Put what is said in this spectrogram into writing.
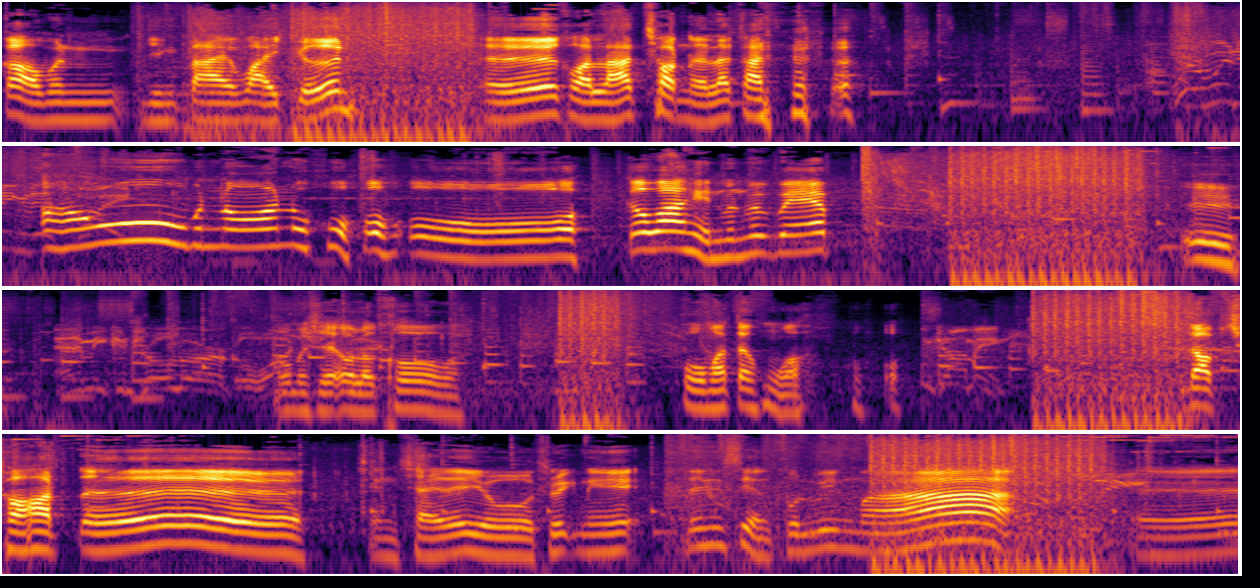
เก่าๆมันยิงตายไวเกิน เออขอลัดช็อตหน่อยละกัน เอ้ามันนอนโอ้โหก็ว่าเห็นมันแวบๆเออโอ้ไม่ใช่โอราโคว่ะโผล่มาแต่หัวดรอปช็อตเออยังใช้ได้อยู่ทริคนี้ได้ยินเสียงคนวิ่งมา เออ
